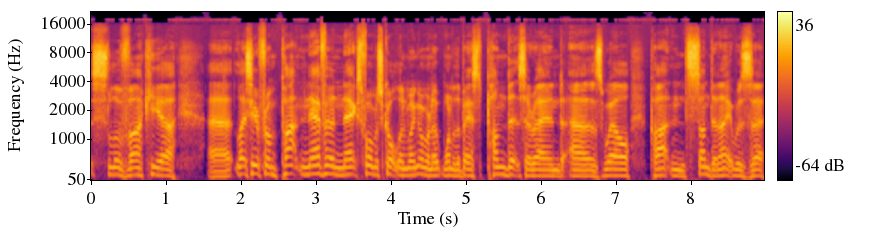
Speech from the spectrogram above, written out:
Slovakia. Uh, let's hear from Pat Nevin next, former Scotland winger, one of the best pundits around as well. Pat, and Sunday night was, uh,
